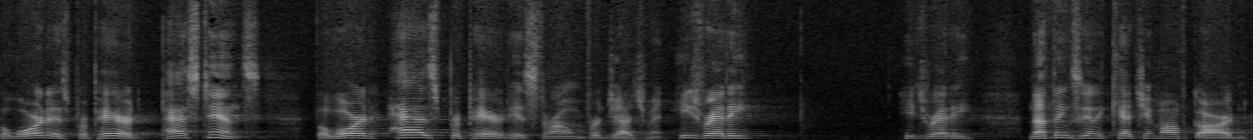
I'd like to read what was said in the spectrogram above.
The Lord has prepared, past tense, the Lord has prepared his throne for judgment. He's ready. He's ready. Nothing's going to catch him off guard.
